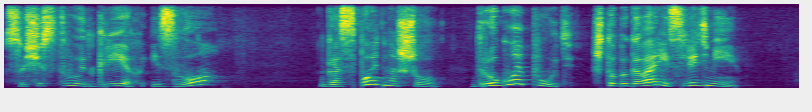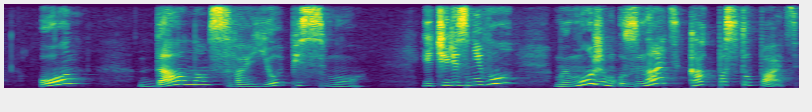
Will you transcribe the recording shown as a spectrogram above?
существует грех и зло, Господь нашел другой путь, чтобы говорить с людьми. Он дал нам свое письмо, и через него мы можем узнать, как поступать.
